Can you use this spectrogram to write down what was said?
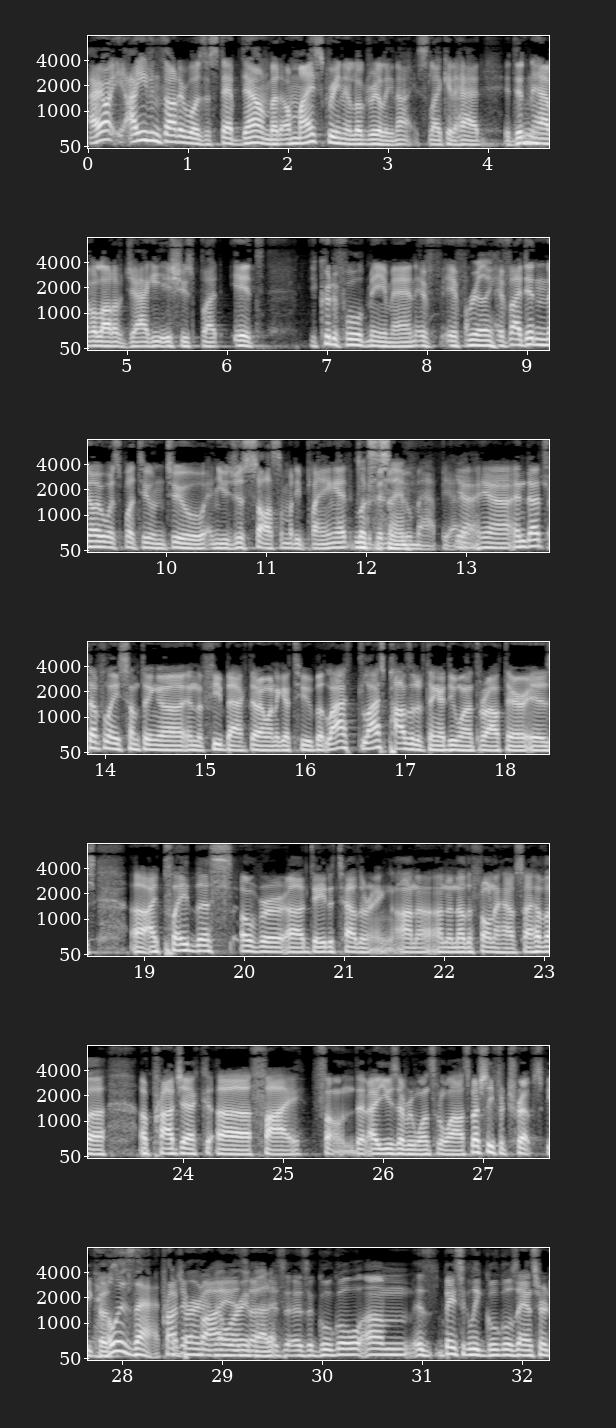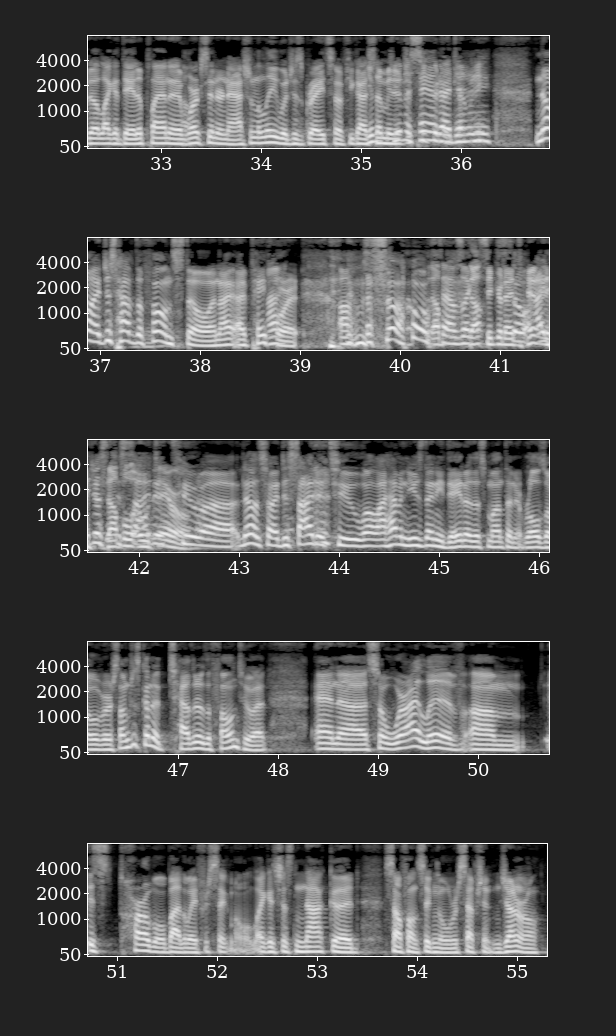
I, I even thought it was a step down, but on my screen it looked really nice. Like it had, it didn't mm-hmm. have a lot of jaggy issues, but it, you could have fooled me, man. If if Really? if I didn't know it was Splatoon two and you just saw somebody playing it, it Looks could have the been a same. new map. Yeah, Yeah, yeah, and that's definitely something uh, in the feedback that I want to get to. But last last positive thing I do want to throw out there is uh, I played this over uh, data tethering on a, on another phone I have. So I have a a Project uh, Fi phone that I use every once in a while, especially for trips. Because hell is that? Project Fi don't is, a, about it. is, a, is a Google um is basically Google's answer to like a data plan, and it works internationally, which is great. So if you guys You have- send me do you to have a Japan secret or Germany- identity? No, I just have the phone still, and I, I pay for it. Um, so Sounds like a secret so identity. I just Double decided Otero. to uh, no. So I decided to. Well, I haven't used any data this month, and it rolls over. So I'm just going to tether the phone to it. And uh, so where I live um, is horrible, by the way, for signal. Like it's just not good cell phone signal reception in general.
